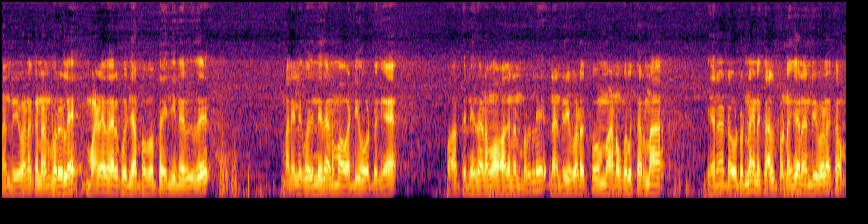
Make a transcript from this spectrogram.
நன்றி வணக்கம் நண்பர்களே. மழை வேறு கொஞ்சம் அப்பப்போ பெஞ்சின்னு இருக்குது. மலையில் கொஞ்சம் நிதானமாக வண்டி ஓட்டுங்க. பார்த்து நிதானமாக வாங்க நண்பர்களே. நன்றி வணக்கம். நான் உங்களுக்கு கருணா. எதனா டவுட்டுன்னா எனக்கு கால் பண்ணுங்கள் நன்றி வணக்கம்.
